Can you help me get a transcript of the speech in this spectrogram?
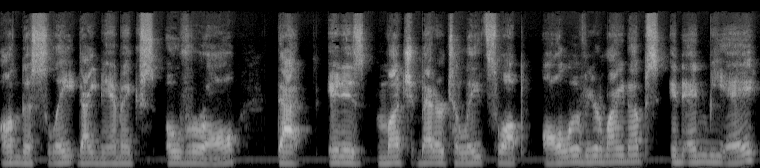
on the slate dynamics overall that it is much better to late swap all of your lineups in NBA.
